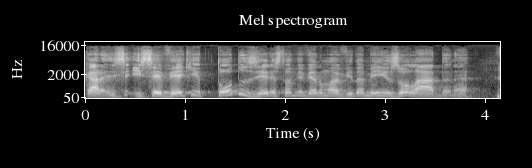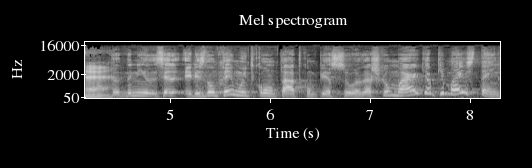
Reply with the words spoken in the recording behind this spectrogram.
Cara, e você vê que todos eles estão vivendo uma vida meio isolada, né? É. Então, eles não têm muito contato com pessoas. Acho que o Mark é o que mais tem.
